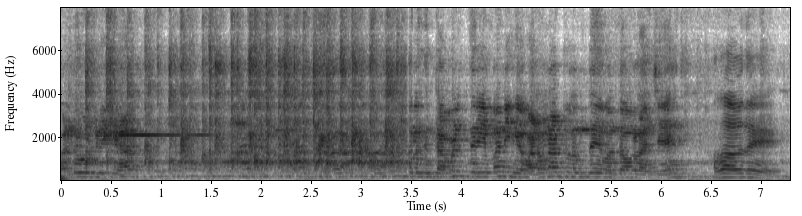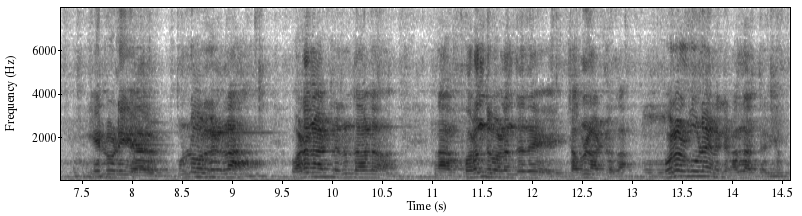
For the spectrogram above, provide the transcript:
வந்து கொண்டிருக்கிறார் உங்களுக்கு தமிழ் தெரியுமா? நீங்க வடநாட்டுல இருந்து வந்தவங்களாச்சே. அதாவது என்னுடைய முன்னோர்கள்லாம் வடநாட்டில் இருந்தாலும் நான் பிறந்து வளர்ந்தது தமிழ்நாட்டில் தான். குரல் கூட எனக்கு நல்லா தெரியும்.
